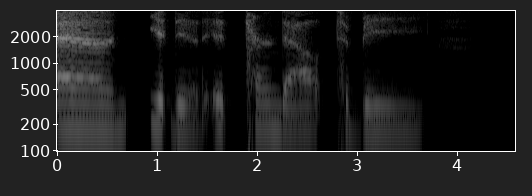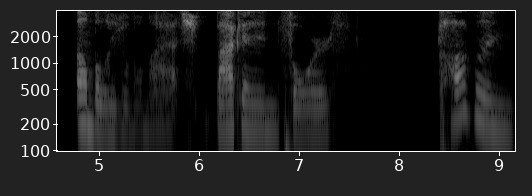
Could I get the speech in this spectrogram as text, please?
And it did. It turned out to be unbelievable match. Back and forth. Coughlin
